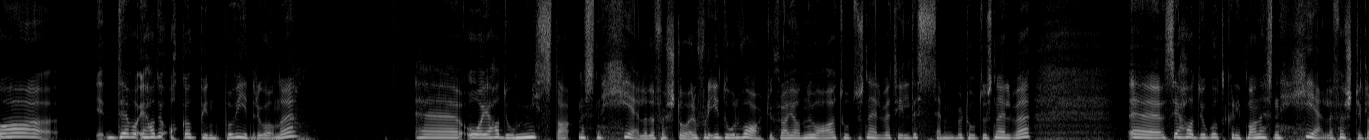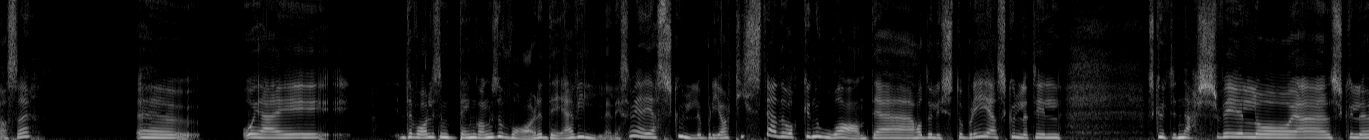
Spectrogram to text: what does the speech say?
var, jeg hadde jo akkurat begynt på videregående. Uh, og jeg hadde jo mista nesten hele det første året, fordi Idol varte jo fra januar 2011 til desember 2011. Uh, så jeg hadde jo gått glipp av nesten hele første klasse. Uh, og jeg det var liksom, Den gangen så var det det jeg ville. liksom. Jeg, jeg skulle bli artist. Jeg. Det var ikke noe annet jeg hadde lyst til å bli. Jeg skulle til, skulle til Nashville, og jeg skulle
